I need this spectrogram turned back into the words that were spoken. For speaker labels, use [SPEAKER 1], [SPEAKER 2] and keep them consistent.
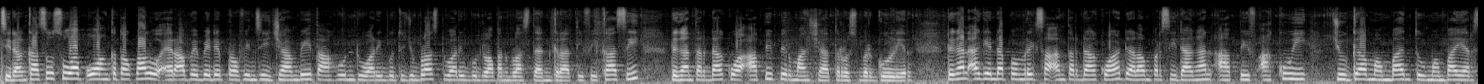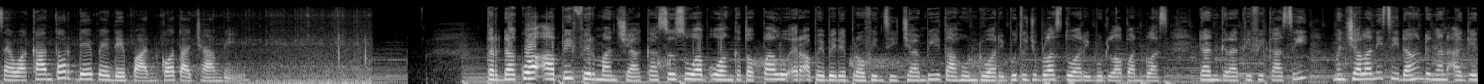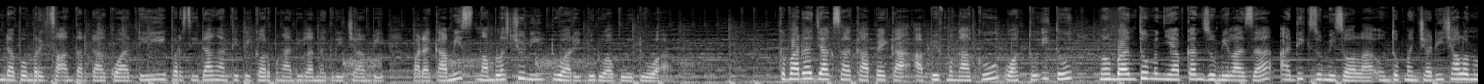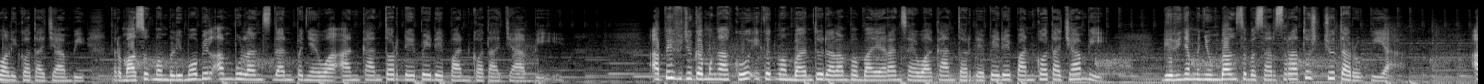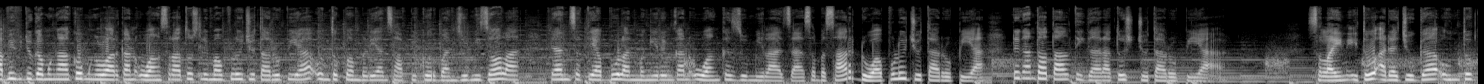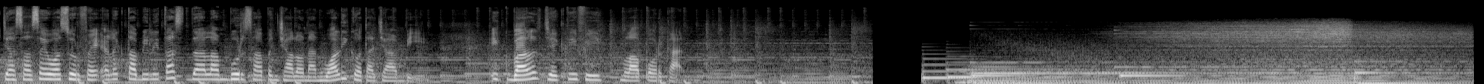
[SPEAKER 1] Sidang kasus suap uang ketok palu RAPBD Provinsi Jambi tahun 2017-2018 dan gratifikasi dengan terdakwa Api Firmansyah terus bergulir. Dengan agenda pemeriksaan terdakwa dalam persidangan, Apif akui juga membantu membayar sewa kantor DPD PAN Kota Jambi. Terdakwa Api Firmansyah kasus suap uang ketok palu RAPBD Provinsi Jambi tahun 2017-2018 dan gratifikasi menjalani sidang dengan agenda pemeriksaan terdakwa di persidangan tipikor Pengadilan Negeri Jambi pada Kamis 16 Juni 2022. Kepada jaksa KPK, Apif mengaku waktu itu membantu menyiapkan Zumi Laza, adik Zumi Zola, untuk menjadi calon wali kota Jambi, termasuk membeli mobil ambulans dan penyewaan kantor DPD PAN Kota Jambi. Apif juga mengaku ikut membantu dalam pembayaran sewa kantor DPD PAN Kota Jambi. Dirinya menyumbang sebesar 100 juta rupiah. Afif juga mengaku mengeluarkan uang 150 juta rupiah untuk pembelian sapi kurban Zumi Zola dan setiap bulan mengirimkan uang ke Zumi Laza sebesar 20 juta rupiah dengan total 300 juta rupiah. Selain itu ada juga untuk jasa sewa survei elektabilitas dalam bursa pencalonan wali kota Jambi. Iqbal, JEK TV, melaporkan.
